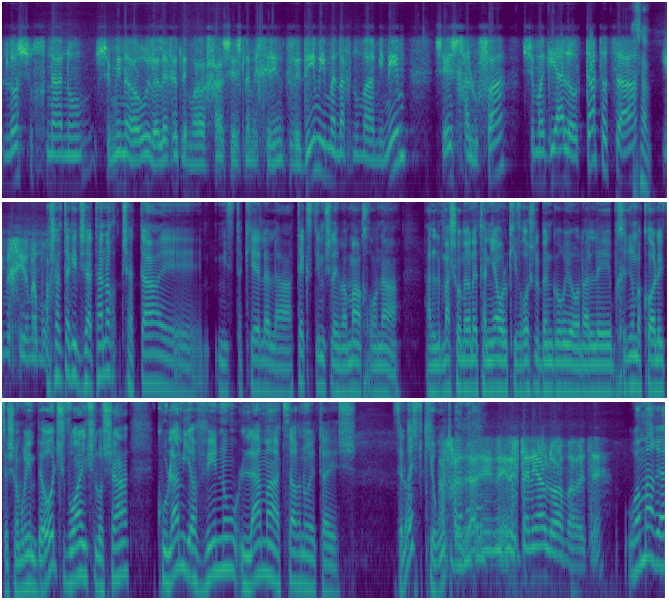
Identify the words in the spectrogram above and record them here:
לא שוכנענו שמן הראוי ללכת למערכה שיש לה מחירים כבדים, אם אנחנו מאמינים שיש חלופה שמגיעה לאותה תוצאה עכשיו- עם מחיר נמוך. עכשיו תגיד, כשאתה, כשאתה אה, מסתכל על הטקסטים של היממה האחרונה, על מה שאומר נתניהו על קברו של בן גוריון, על אה, בכירים בקואליציה שאומרים, בעוד שבועיים שלושה כולם יבינו למה עצרנו את האש. זה לא הפקרות אף אחד- בעיניך? נתניהו לא אמר את זה. הוא אמר, אה,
